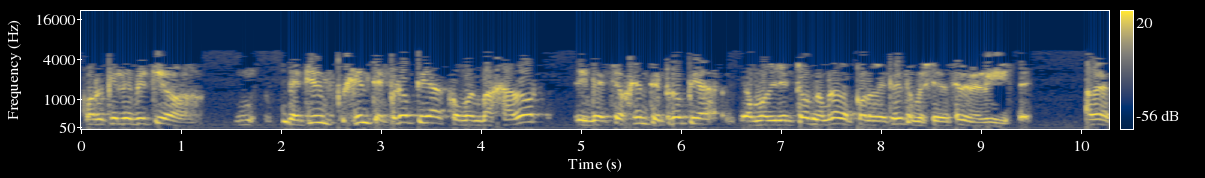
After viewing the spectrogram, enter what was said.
porque le metió, metió gente propia como embajador y metió gente propia como director nombrado por decreto presidencial en el ICE. A ver,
